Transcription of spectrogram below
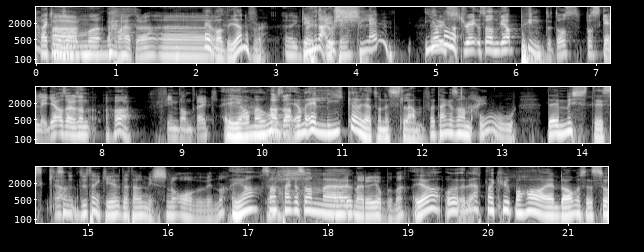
Det er ikke noe sånn eh, Hva heter det? Uh, Jeg valgte Jennifer. Men hun er jo slem! Ja, men, straight, sånn, vi har pyntet oss på Skellige, og så er det sånn Aha, fint antrekk. ja, men, hun, Altså- ja, men jeg liker jo det at hun er slem. For jeg tenker sånn oh, Det er mystisk. Ja, Sånn, du tenker dette er en mission å overvinne? ja, sånn, jeg tenker sånn Det er eh, litt mer å jobbe med. Ja, og det er et eller annet kult med å ha en dame som er så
